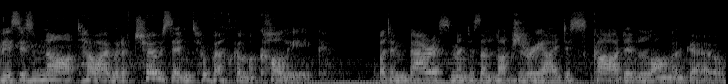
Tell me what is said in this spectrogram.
This is not how I would have chosen to welcome a colleague. But embarrassment is a luxury I discarded long ago.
